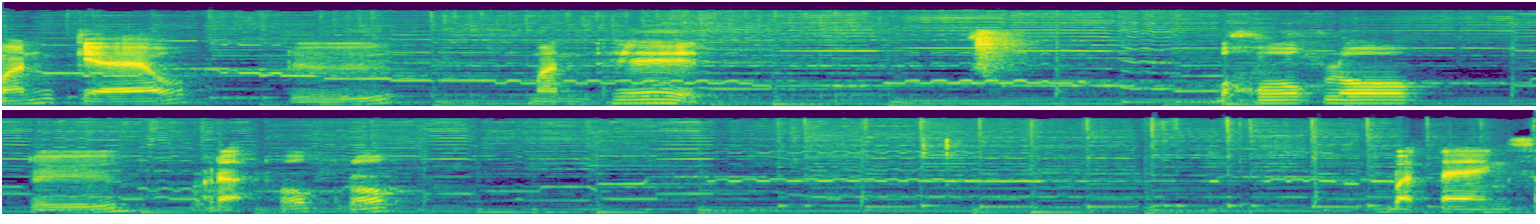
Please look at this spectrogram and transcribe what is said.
มันแก้ว หรือมันเทศ บโคกโลก หรือกระทบรกบะแตงส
